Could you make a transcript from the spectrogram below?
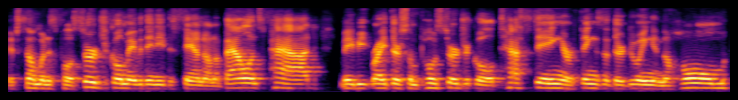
If someone is post-surgical, maybe they need to stand on a balance pad. Maybe, right, there's some post-surgical testing or things that they're doing in the home.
